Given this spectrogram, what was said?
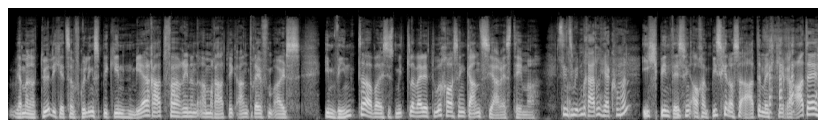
werden wir natürlich jetzt am Frühlingsbeginn mehr Radfahrerinnen am Radweg antreffen als im Winter, aber es ist mittlerweile durchaus ein ganzjahresthema. Sind Sie mit dem Radl herkommen? Ich bin deswegen auch ein bisschen außer Atem, weil ich gerade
